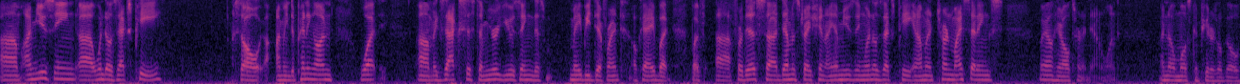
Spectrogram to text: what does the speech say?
um, I'm using uh, Windows XP so I mean depending on what um, exact system you're using this may be different okay? But but uh, for this uh, demonstration I am using Windows XP and I'm going to turn my settings well here I'll turn it down one. I know most computers will go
